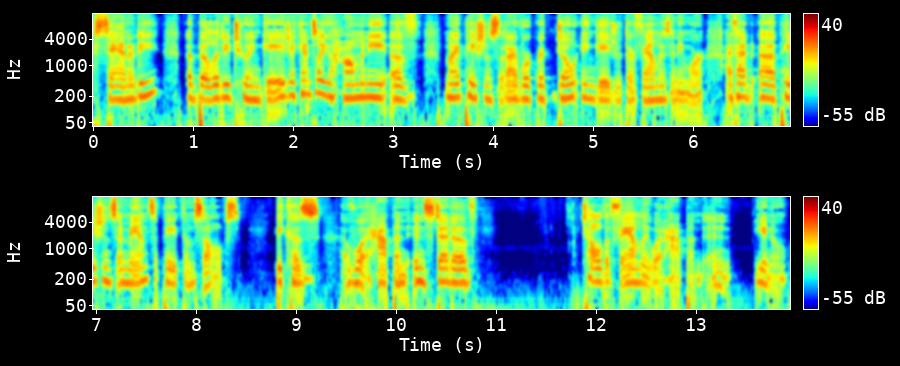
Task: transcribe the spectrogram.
sanity, ability to engage. I can't tell you how many of my patients that I've worked with don't engage with their families anymore. I've had uh, patients emancipate themselves because of what happened instead of tell the family what happened and, you know,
